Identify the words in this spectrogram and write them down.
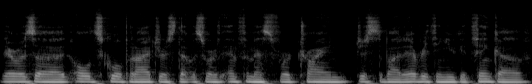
There was an old school podiatrist that was sort of infamous for trying just about everything you could think of.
